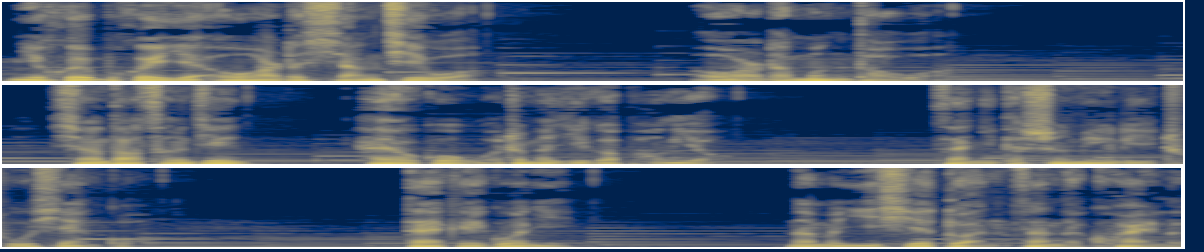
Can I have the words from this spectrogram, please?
你会不会也偶尔的想起我，偶尔的梦到我，想到曾经还有过我这么一个朋友，在你的生命里出现过？带给过你那么一些短暂的快乐，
